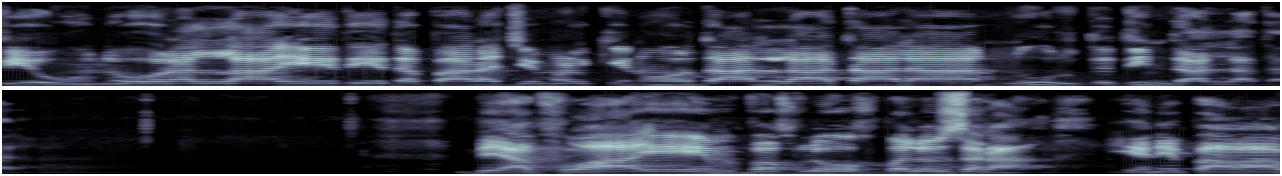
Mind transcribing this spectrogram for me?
ویو نور الله دې د پاره چې ملکی نور د الله تعالی نور د دین د الله تعالی بیا فواهم پخلو خپل سرا یعنی پاغا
